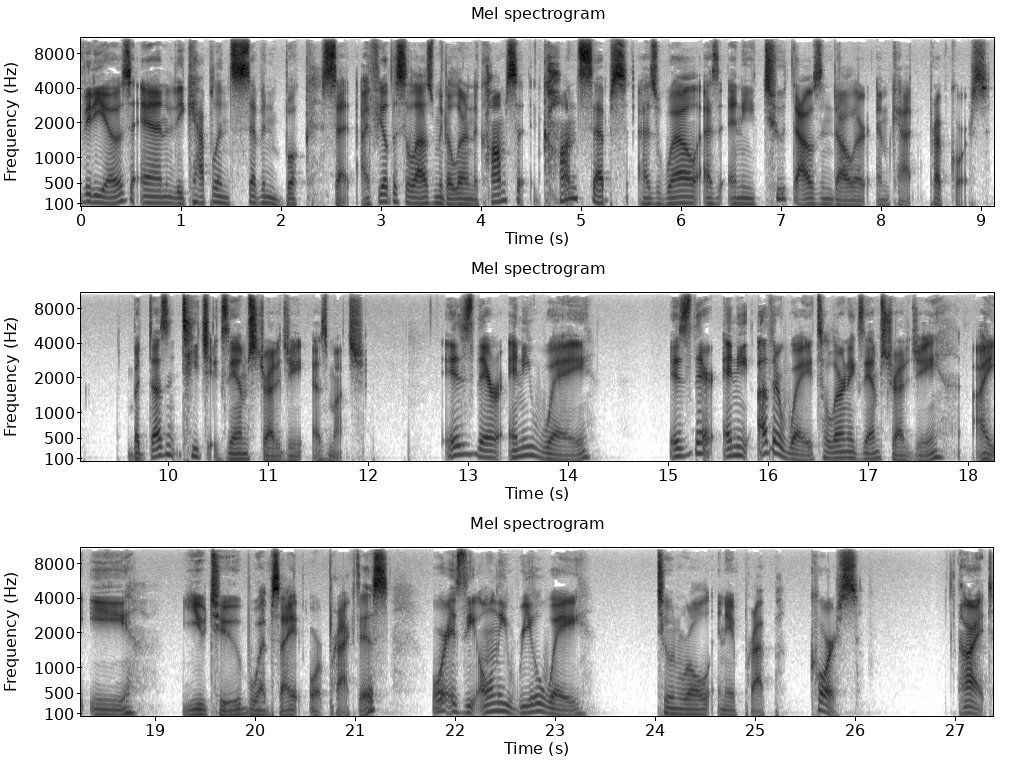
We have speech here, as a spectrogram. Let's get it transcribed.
videos and the Kaplan 7 book set. I feel this allows me to learn the concepts as well as any $2,000 MCAT prep course, but doesn't teach exam strategy as much. Is there any way, is there any other way to learn exam strategy, i.e., YouTube, website, or practice? or is the only real way to enroll in a prep course? All right,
